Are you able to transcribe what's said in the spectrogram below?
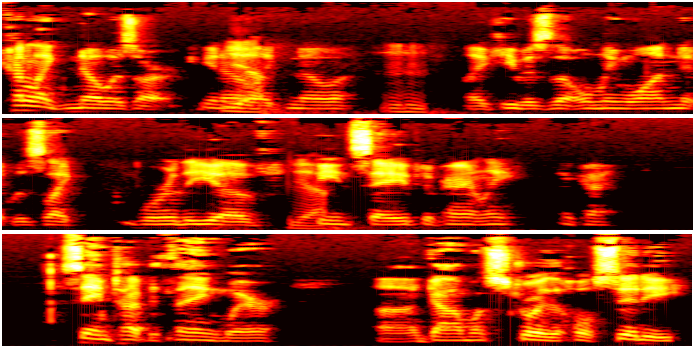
kind of like Noah's Ark, you know, Yeah. like Noah, Mhm. like he was the only one that was like worthy of Yeah. being saved. Apparently, okay, same type of thing where uh, God wants to destroy the whole city,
